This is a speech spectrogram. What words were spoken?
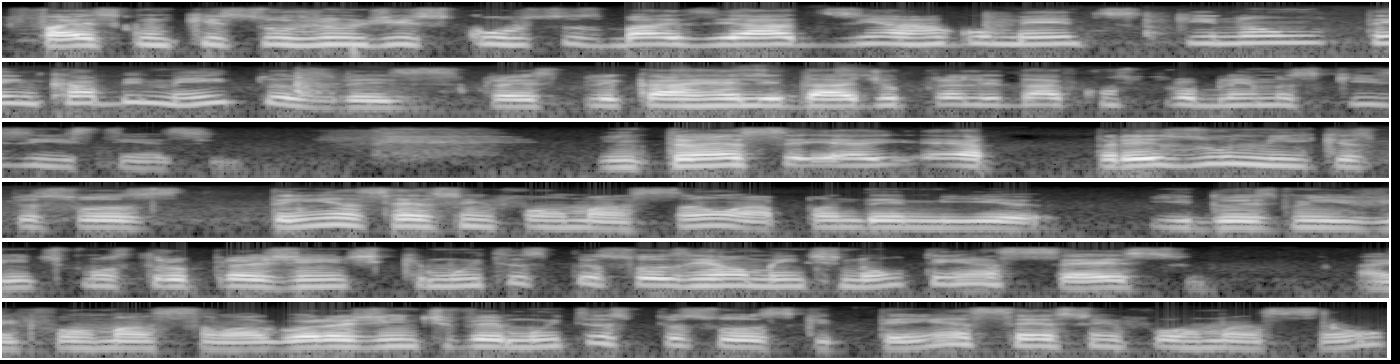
faz com que surjam discursos baseados em argumentos que não têm cabimento às vezes para explicar a realidade ou para lidar com os problemas que existem assim. Então essa é, é presumir que as pessoas têm acesso à informação, a pandemia e 2020 mostrou para gente que muitas pessoas realmente não têm acesso à informação. Agora a gente vê muitas pessoas que têm acesso à informação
